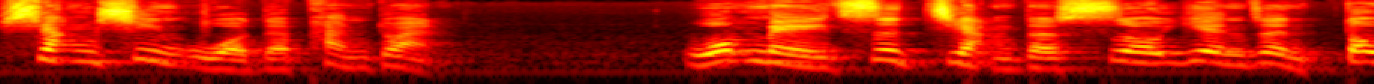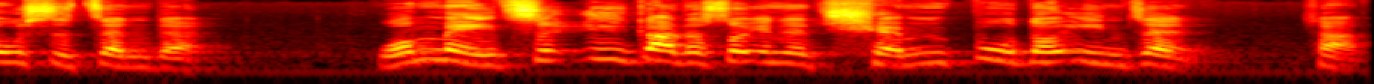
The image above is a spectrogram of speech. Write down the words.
相信我的判断，我每次讲的事后验证都是真的。我每次预告的时候，验证全部都印证，是吧？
